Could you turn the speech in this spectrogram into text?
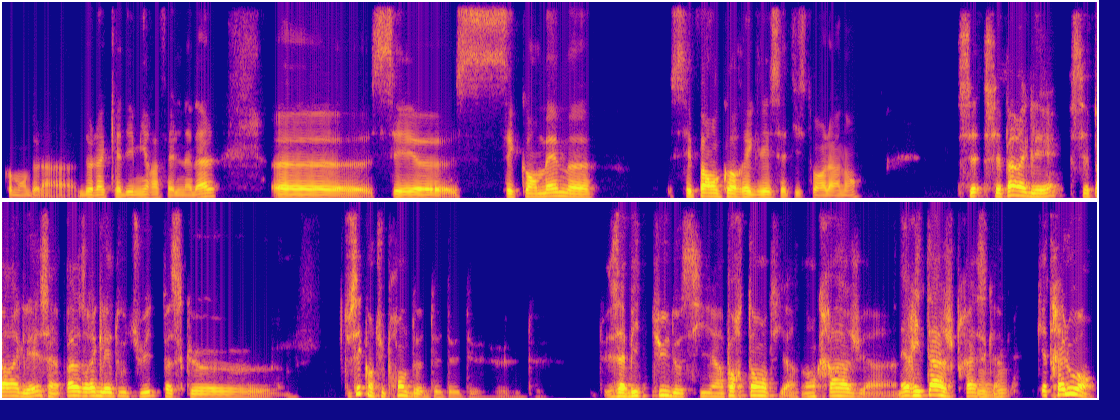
comment, de l'académie Raphaël Nadal. Euh, euh, c'est quand même, euh, c'est pas encore réglé cette histoire-là, non? C'est pas réglé, c'est pas réglé, ça va pas se régler tout de suite parce que tu sais quand tu prends de, des habitudes aussi importantes, il y a un ancrage, il y a un héritage presque mhm. qui est très lourd.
